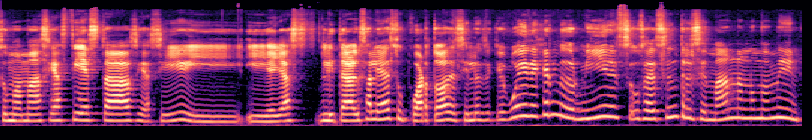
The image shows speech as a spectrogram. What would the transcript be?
su mamá hacía fiestas y así, y, y ella literal salía de su cuarto a decirles de que, güey, déjenme dormir, o sea, es entre semana, no mamen.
